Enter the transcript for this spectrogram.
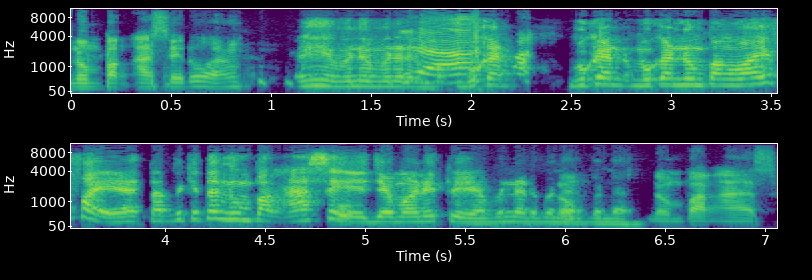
numpang AC doang iya bener-bener. Iya. Bukan bukan bukan numpang wifi ya, tapi kita numpang AC ya zaman itu ya. Bener, bener, bener. numpang AC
